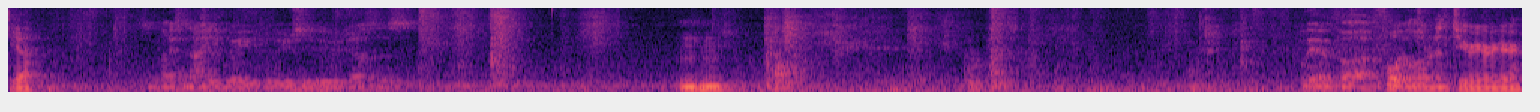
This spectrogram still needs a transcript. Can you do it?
Yeah. Some nice 90 weight will usually do it justice. Mm-hmm. We have uh, fully loaded interior here.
